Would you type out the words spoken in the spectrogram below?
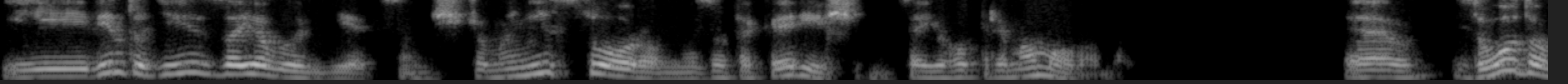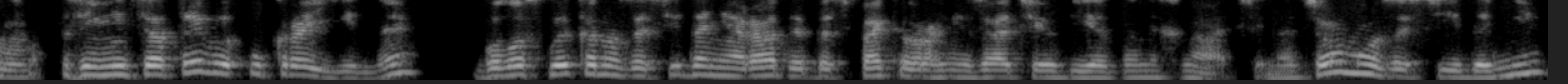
І він тоді заявив Єльцин, що мені соромно за таке рішення. Це його пряма мова. була. Е, Згодом з ініціативи України було скликано засідання Ради безпеки Організації Об'єднаних Націй. На цьому засіданні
